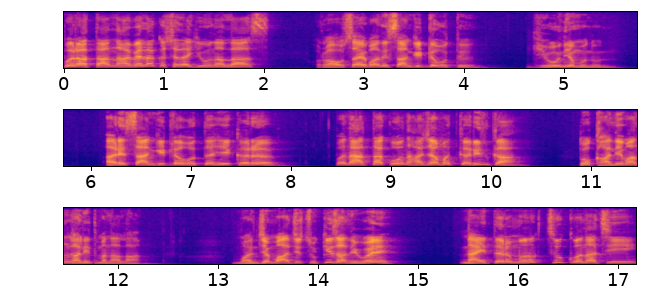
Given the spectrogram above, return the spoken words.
पर आता न्हाव्याला कशाला घेऊन आलास? रावसाहेबांनी सांगितलं होतं घेऊन ये म्हणून. अरे सांगितलं होतं हे खरं पण आता कोण हजामत करील का? तो खाली मान घालीत म्हणाला. म्हणजे माझी चुकी झाली होय? नाहीतर मग चूक कोणाची?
